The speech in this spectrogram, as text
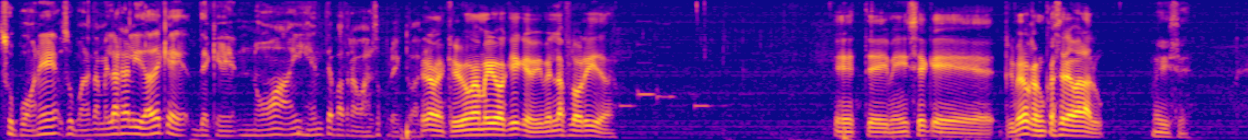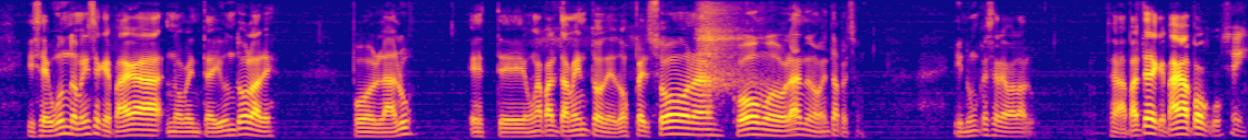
supone, supone también la realidad de que, de que no hay gente para trabajar esos proyectos. aquí. Mira, me escribe un amigo aquí que vive en la Florida. Este, y me dice que, primero que nunca se le va la luz, me dice. Y segundo, me dice que paga 91 dólares por la luz. Este, un apartamento de dos personas, cómodo, grande, 90 personas. Y nunca se le va la luz. O sea, aparte de que paga poco, Sí.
